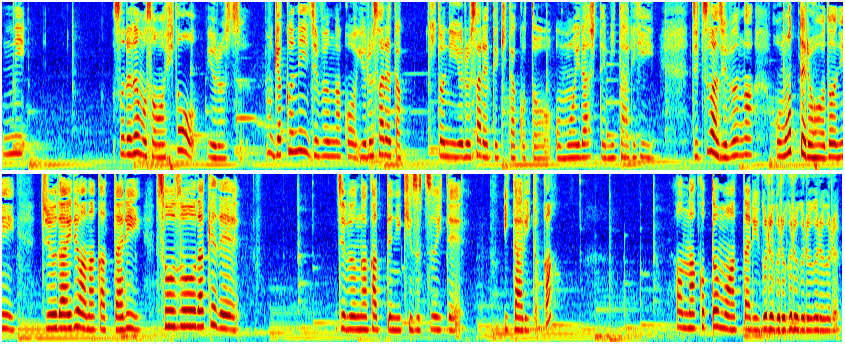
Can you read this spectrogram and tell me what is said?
にそれでもその人を許す。逆に自分がこう許された人に許されてきたことを思い出してみたり実は自分が思ってるほどに重大ではなかったり想像だけで自分が勝手に傷ついていたりとかそんなこともあったりぐるぐるぐるぐるぐるぐる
